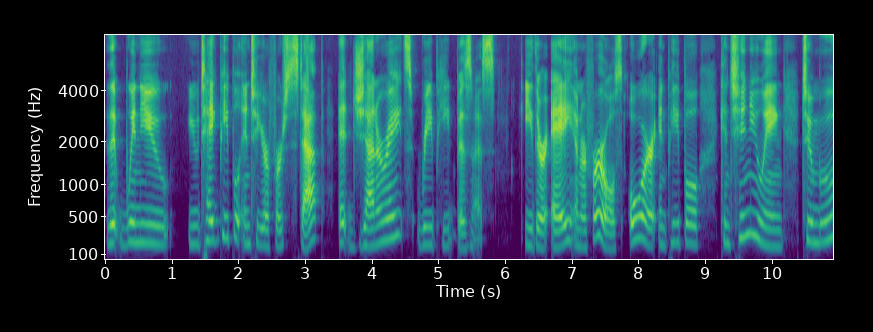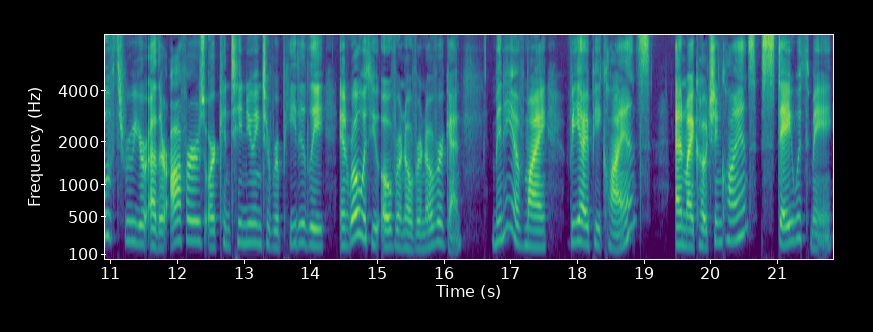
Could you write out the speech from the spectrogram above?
that when you you take people into your first step, it generates repeat business either A, in referrals or in people continuing to move through your other offers or continuing to repeatedly enroll with you over and over and over again. Many of my VIP clients and my coaching clients stay with me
